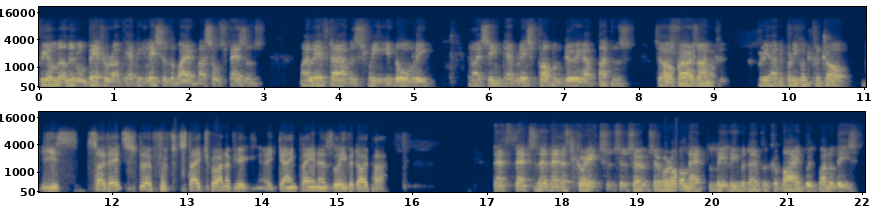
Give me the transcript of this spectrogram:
feel a little better. I'm having less in the way of muscle spasms. My left arm is swinging normally, and I seem to have less problem doing up buttons. So oh, as far great. as I'm pretty under pretty good control. Yes. So that's uh, stage one of your uh, game plan is levodopa. That's that's that, that's correct. So, so so we're on that levodopa combined with one of these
